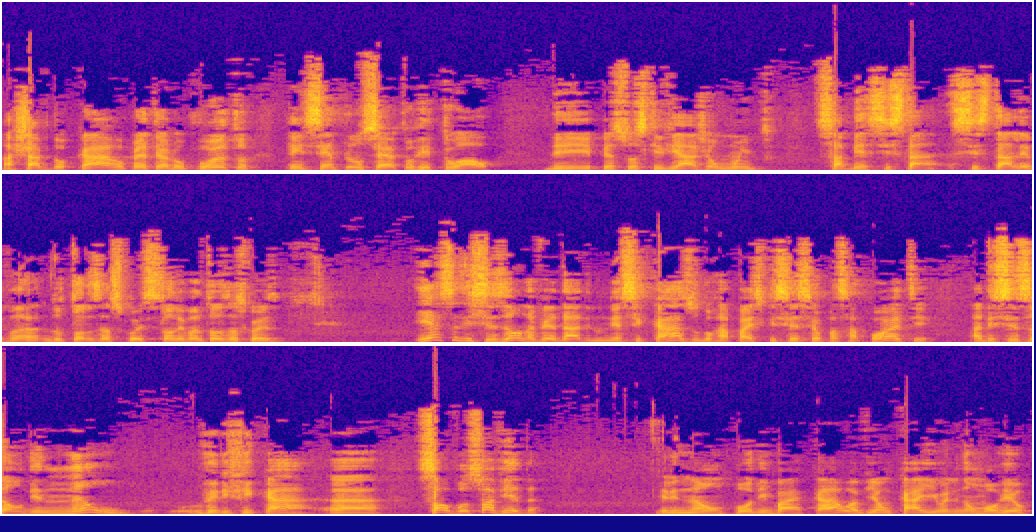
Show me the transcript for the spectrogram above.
a chave do carro para ir até o aeroporto. Tem sempre um certo ritual de pessoas que viajam muito. Saber se está, se está levando todas as coisas, se estão levando todas as coisas. E essa decisão, na verdade, nesse caso do rapaz que esqueceu o passaporte, a decisão de não verificar uh, salvou sua vida. Ele não pôde embarcar, o avião caiu, ele não morreu.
